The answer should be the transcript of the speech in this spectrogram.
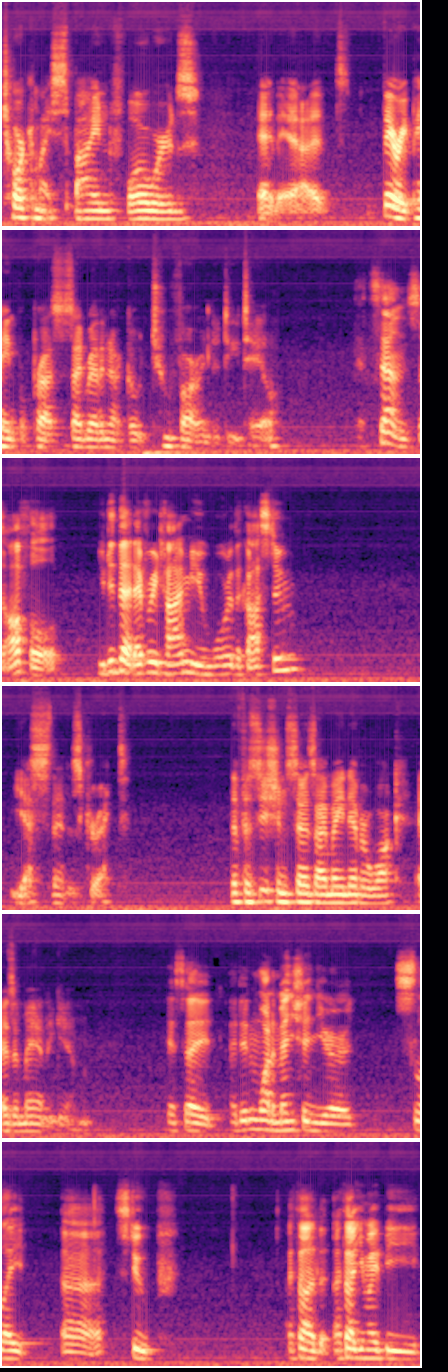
torque my spine forwards. And uh, it's a very painful process. I'd rather not go too far into detail. That sounds awful. You did that every time you wore the costume? Yes, that is correct. The physician says I may never walk as a man again. Yes, I, I didn't want to mention your slight uh, stoop. I thought I thought you might be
